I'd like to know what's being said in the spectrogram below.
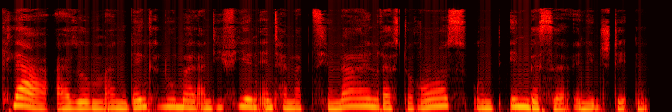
Klar, also man denke nur mal an die vielen internationalen Restaurants und Imbisse in den Städten.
